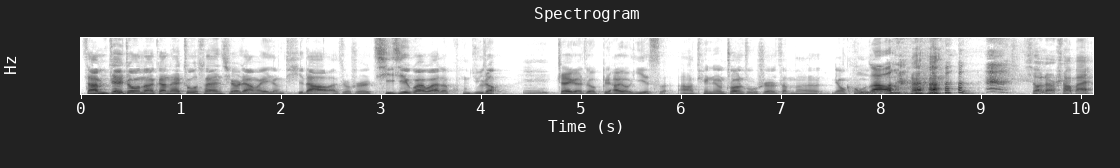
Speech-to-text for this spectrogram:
咱们这周呢，刚才周三其实两位已经提到了，就是奇奇怪怪的恐惧症，嗯，这个就比较有意思啊，听听庄主是怎么尿裤子的。小脸煞白，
